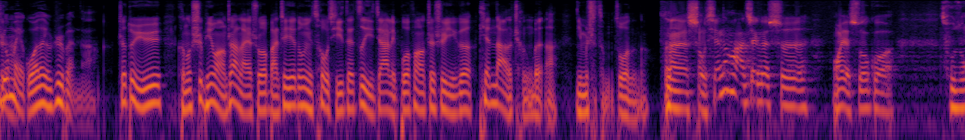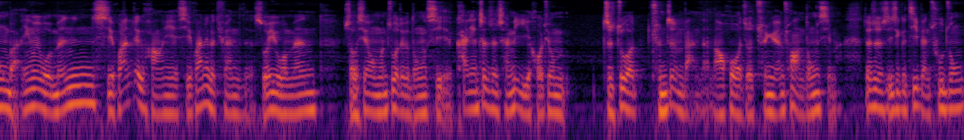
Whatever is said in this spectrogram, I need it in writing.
有美国的，有日本的。这对于可能视频网站来说，把这些东西凑齐，在自己家里播放，这是一个天大的成本啊！你们是怎么做的呢？呃，首先的话，这个是我也说过。初衷吧，因为我们喜欢这个行业，喜欢这个圈子，所以我们首先我们做这个东西，开店正式成立以后就只做纯正版的，然后或者纯原创的东西嘛，这是一个基本初衷。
